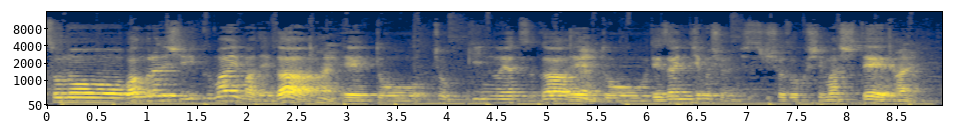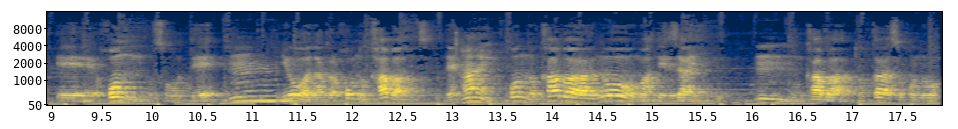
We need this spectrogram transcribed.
そのバングラデシュ行く前までが、はい。えー、と直近のやつが、えーとデザイン事務所に所属しまして、はい。えー本の想定。要はだから本のカバーですよね、はい。本のカバーの、まあ、デザイン。うん。カバーとかそこの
